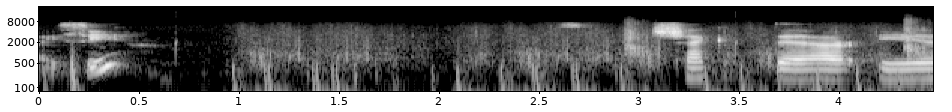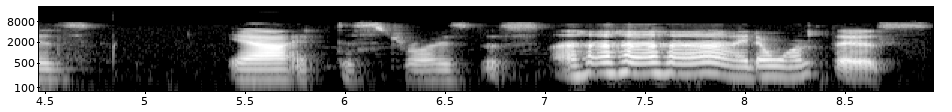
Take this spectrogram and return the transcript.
I see. Let's check there is yeah, it destroys this. I don't want this.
